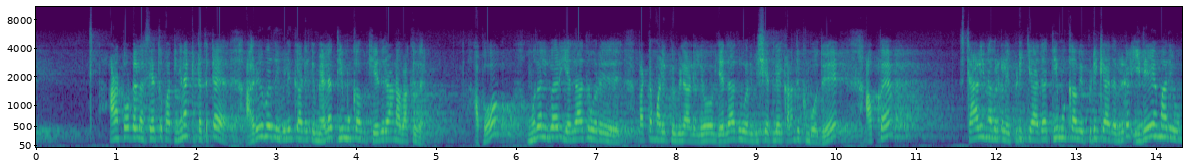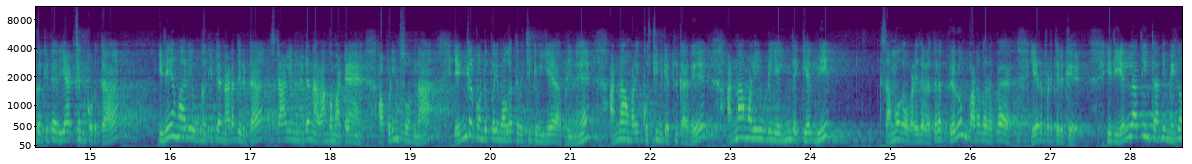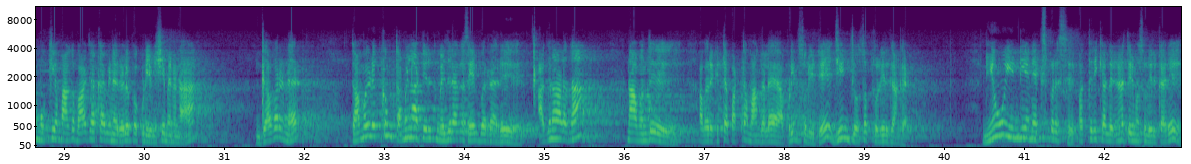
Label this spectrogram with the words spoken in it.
ஆனால் டோட்டலாக சேர்த்து பார்த்தீங்கன்னா கிட்டத்தட்ட அறுபது விழுக்காடுக்கு மேலே திமுகவுக்கு எதிரான வாக்குகள். அப்போது முதல்வர் ஏதாவது ஒரு பட்டமளிப்பு விழாலையோ ஏதாவது ஒரு விஷயத்திலே கலந்துக்கும் போது அப்போ ஸ்டாலின் அவர்களை பிடிக்காத திமுகவை பிடிக்காதவர்கள் இதே மாதிரி உங்ககிட்ட ரியாக்ஷன் கொடுத்தா இதே மாதிரி உங்ககிட்ட நடந்துக்கிட்டா ஸ்டாலின் கிட்ட நான் வாங்க மாட்டேன் அப்படின்னு சொன்னால் எங்கே கொண்டு போய் முகத்தை வச்சுக்குவீங்க அப்படின்னு அண்ணாமலை கொஸ்டின் கேட்டிருக்காரு. அண்ணாமலையுடைய இந்த கேள்வி சமூக வலைதளத்தில் பெரும் பரபரப்பை ஏற்படுத்தியிருக்கு. இது எல்லாத்தையும் தாண்டி மிக முக்கியமாக பாஜகவினர் எழுப்பக்கூடிய விஷயம் என்னென்னா கவர்னர் தமிழுக்கும் தமிழ்நாட்டிற்கும் எதிராக செயல்படுறாரு. அதனால தான் நான் வந்து அவர்கிட்ட பட்டம் வாங்கலை அப்படின்னு சொல்லிட்டு ஜீன் ஜோசப் சொல்லியிருக்காங்க. நியூ இந்தியன் எக்ஸ்பிரஸ் பத்திரிகையாளர் என்ன தெரியுமா சொல்லியிருக்காரு?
